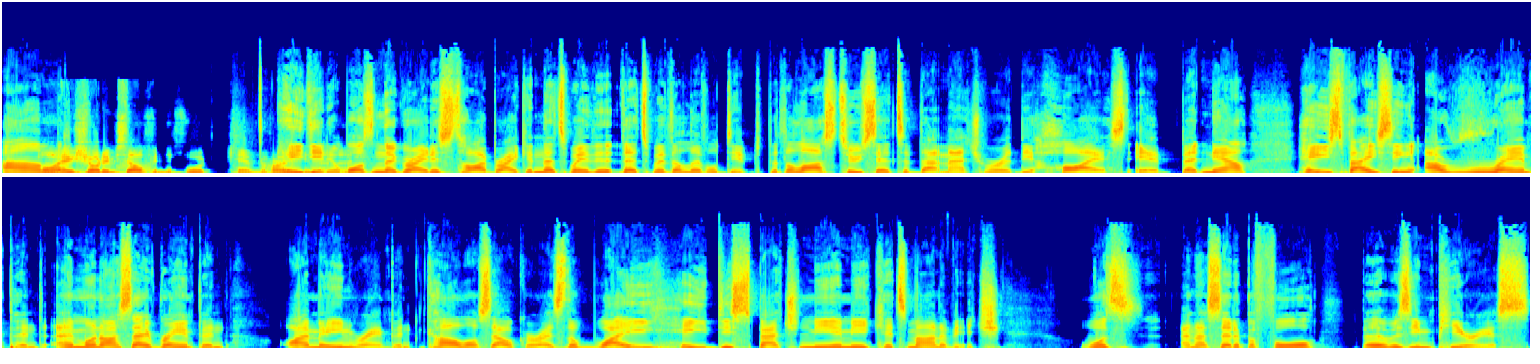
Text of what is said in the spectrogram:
Um, oh, he shot himself in the foot, Cam Norrie. He did. It wasn't the greatest tiebreak, and that's where the, that's where the level dipped. But the last two sets of that match were at the highest ebb. But now he's facing a rampant, and when I say rampant, I mean rampant, Carlos Alcaraz. The way he dispatched Miomir Kecmanovic was, and I said it before, but it was imperious.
